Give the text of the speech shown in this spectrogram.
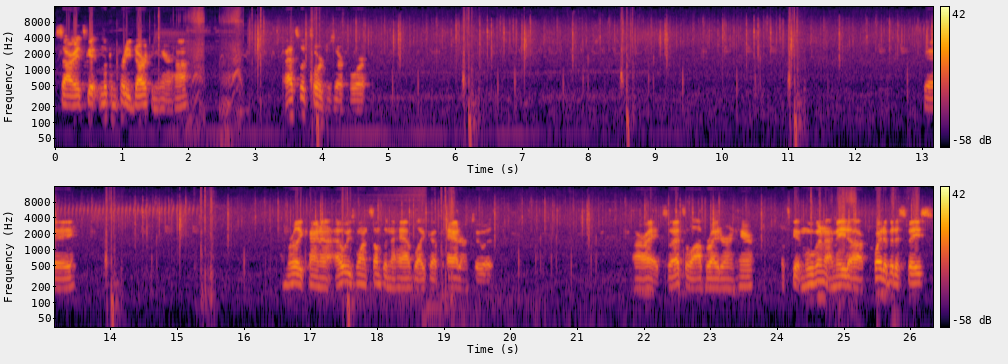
Sorry, it's getting looking pretty dark in here, huh? That's what torches are for. Okay. Really kind of, I always want something to have like a pattern to it. Alright, so that's a lot brighter in here. Let's get moving. I made uh, quite a bit of space.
